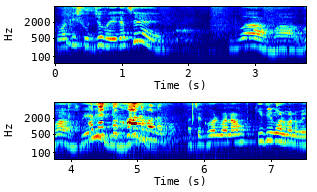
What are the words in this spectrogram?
তোমার কি সূর্য হয়ে গেছে? বাহ বাহ বাহ আমি একটা ঘর বানাবো। আচ্ছা ঘর বানাও। কি দিয়ে ঘর বানাবে?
